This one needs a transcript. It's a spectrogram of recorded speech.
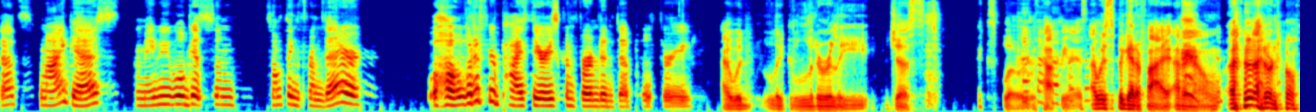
that's my guess. Maybe we'll get some something from there. Well, what if your pie theory is confirmed in Deadpool 3? I would, like, literally just explode with happiness. I would spaghettify, I don't know. I don't know.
